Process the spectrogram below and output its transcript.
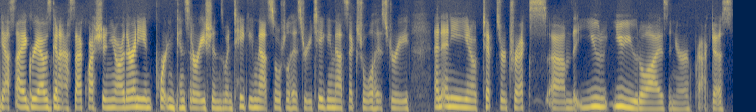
Yes, I agree. I was going to ask that question. You know, are there any important considerations when taking that social history, taking that sexual history, and any you know tips or tricks um, that you you utilize in your practice?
